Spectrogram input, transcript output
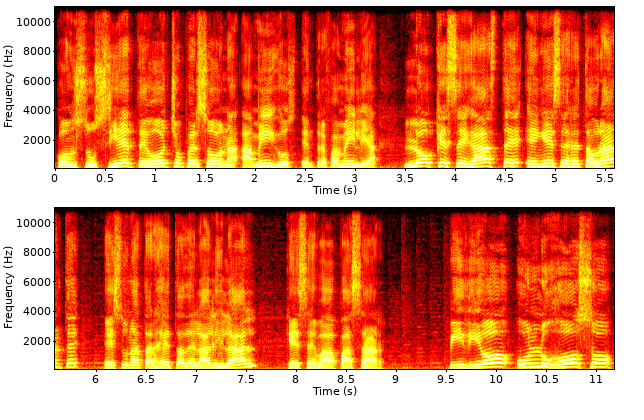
con sus siete, ocho personas, amigos, entre familia, lo que se gaste en ese restaurante es una tarjeta del Al Hilal que se va a pasar. Pidió un lujoso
